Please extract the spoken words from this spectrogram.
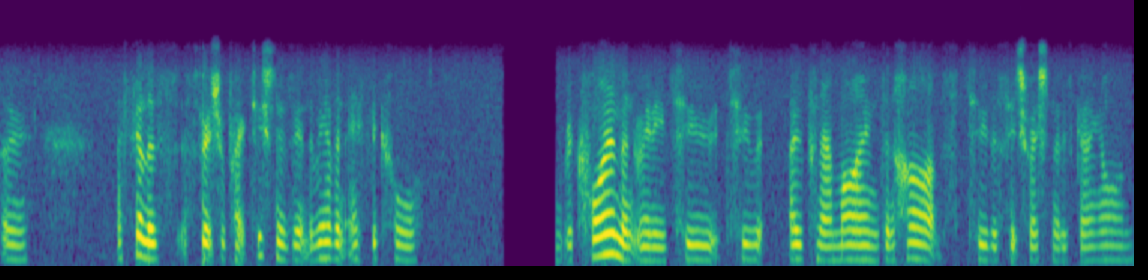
So I feel as spiritual practitioners that we have an ethical requirement really to to open our minds and hearts to the situation that is going on,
